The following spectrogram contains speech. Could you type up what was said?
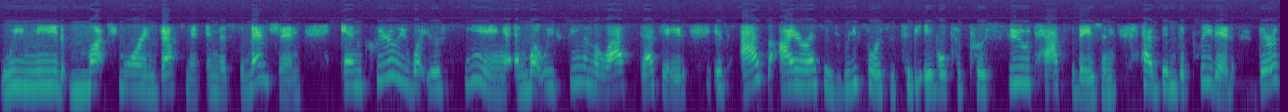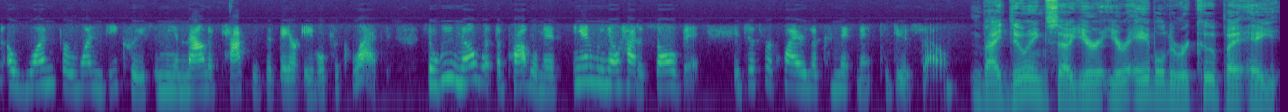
we need much more investment in this dimension. And clearly, what you're seeing and what we've seen in the last decade is as the IRS's resources to be able to pursue tax evasion have been depleted, there's a one for one decrease in the amount of taxes that they are able to collect. So we know what the problem is and we know how to solve it. It just requires a commitment to do so. By doing so, you're you're able to recoup a, a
